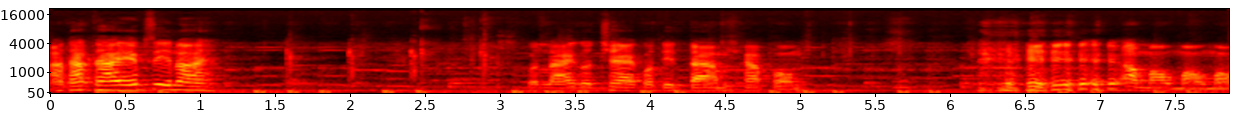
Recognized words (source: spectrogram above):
อะทักทาย FC หน่อย กดไลค์ กดแชร์ กดติดตามครับผม เอาเมาเมาเมา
